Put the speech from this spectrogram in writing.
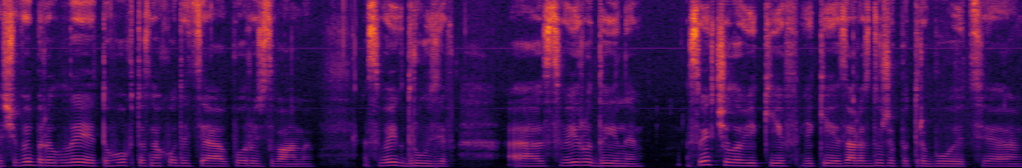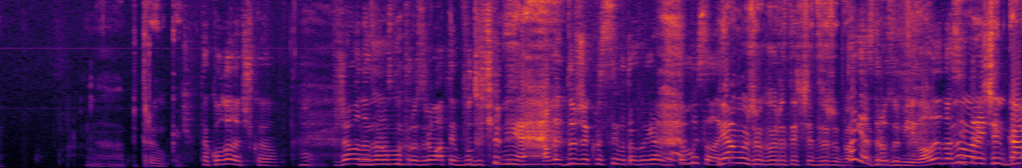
Щоб ви берегли того, хто знаходиться поруч з вами, своїх друзів, свої родини, своїх чоловіків, які зараз дуже потребують підтримки. Так, Оленочка, вже вона Ну, зараз тут розривати будуть, ні. але дуже красиво, так я замислилася. Я можу говорити ще дуже Та я зрозуміла, але в нас Ну, є третій жінкам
